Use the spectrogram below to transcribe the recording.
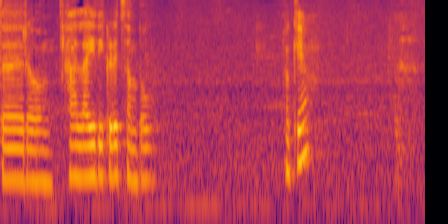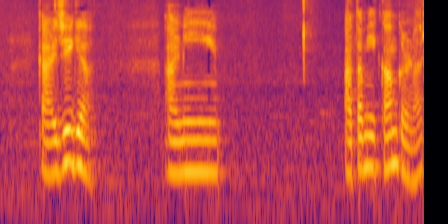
तर हा लाईव्ह इकडेच संपवू. ओके काळजी घ्या. आणि आता मी एक काम करणार.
